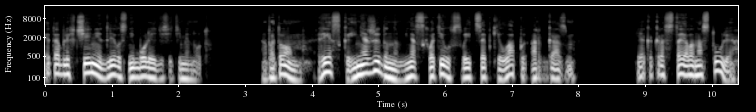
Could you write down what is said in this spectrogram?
Это облегчение длилось не более десяти минут. А потом, резко и неожиданно, меня схватил в свои цепкие лапы оргазм. Я как раз стояла на стуле,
